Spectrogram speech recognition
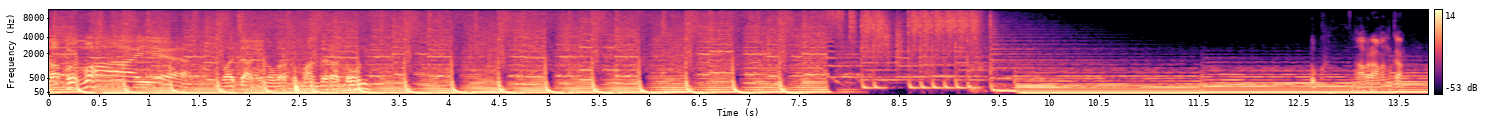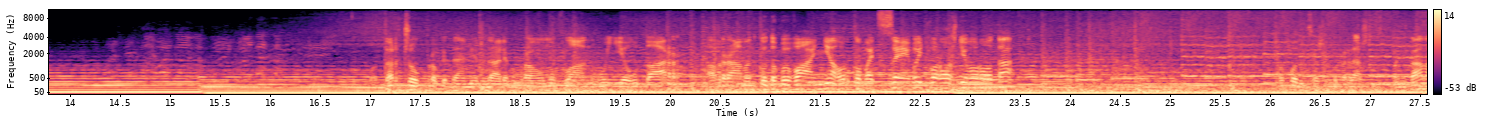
Забиває! 20-й номер команди Радун. Бондарчук прокидає м'яч далі по правому флангу. Є удар. Авраменко добивання. Гурковець сейвить порожні ворота. Проходить все ж таки передача на Степанюка.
